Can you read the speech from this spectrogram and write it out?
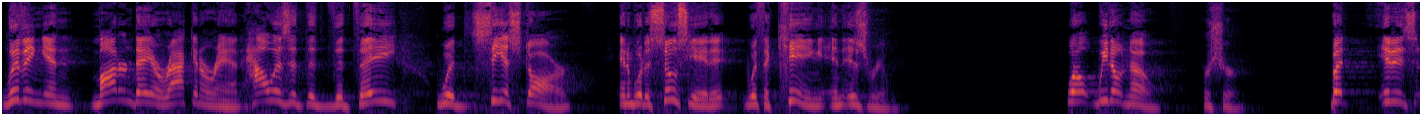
living in modern day Iraq and Iran, how is it that, that they would see a star and would associate it with a king in Israel? Well, we don't know for sure. But it is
